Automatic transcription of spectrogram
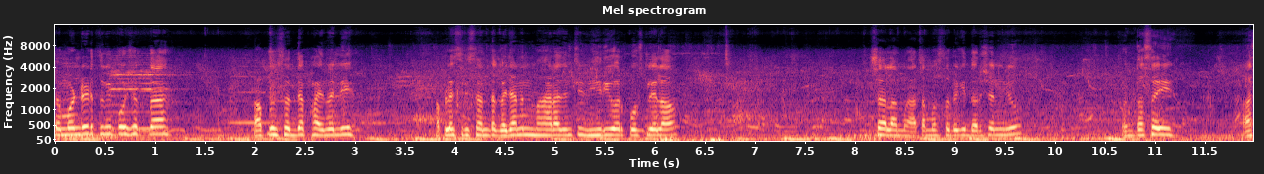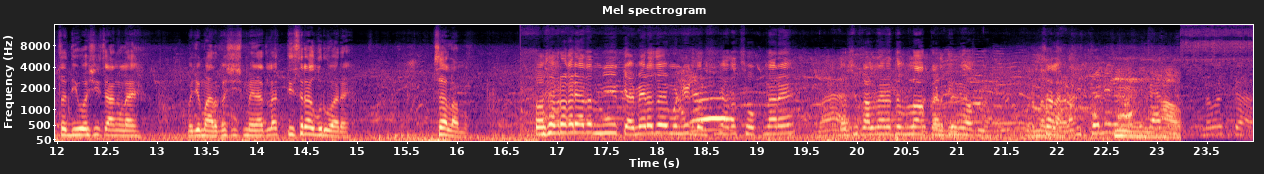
तर मंडळी तुम्ही पाहू शकता आपण सध्या फायनली आपल्या श्री संत गजानन महाराजांची विहिरीवर पोहोचलेलो आहोत. चला मग आता मस्तपैकी दर्शन घेऊ. पण तसंही आजचा दिवसही चांगला आहे. म्हणजे मार्गशीर्ष महिन्यातला तिसरा गुरुवार आहे. चला मग. तर अशा प्रकारे आता मी कॅमेरा जो आहे मंडळी दर्शू आता झोपणार आहे. दर्शू काढणार आहे तर ब्लॉग कंटिन्यू आपला. चला. नमस्कार.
